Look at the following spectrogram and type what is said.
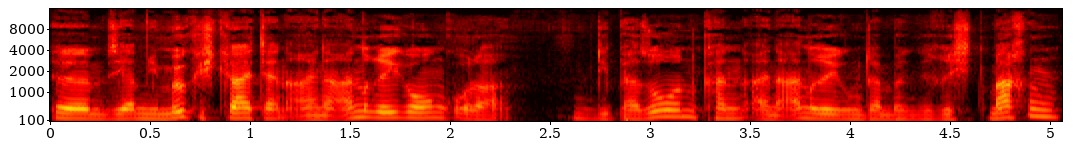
ähm, Sie haben die Möglichkeit, dann eine Anregung oder die Person kann eine Anregung dann beim Gericht machen.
